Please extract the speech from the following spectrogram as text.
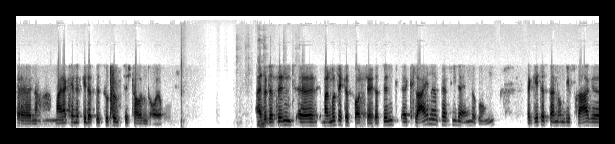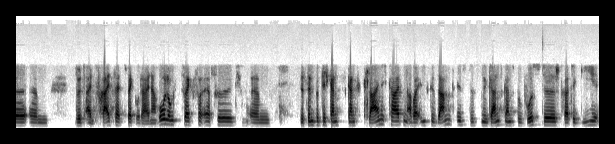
Äh, nach meiner Kenntnis geht das bis zu 50.000 Euro. Also das sind, äh, man muss sich das vorstellen, das sind äh, kleine perfide Änderungen. Da geht es dann um die Frage, ähm, wird ein Freizeitzweck oder ein Erholungszweck erfüllt. Ähm, das sind wirklich ganz, ganz Kleinigkeiten, aber insgesamt ist es eine ganz, ganz bewusste Strategie,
